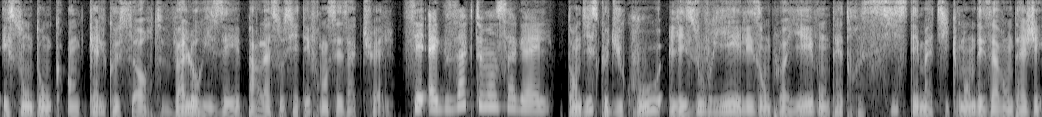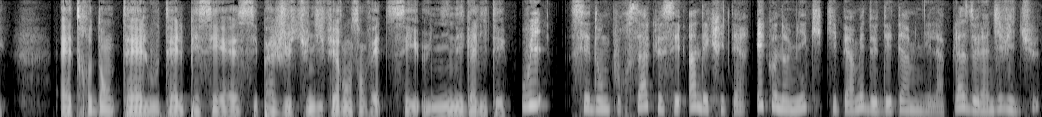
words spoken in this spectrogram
et sont donc en quelque sorte valorisés par la société française actuelle. C'est exactement ça Gaël. Tandis que du coup, les ouvriers et les employés vont être systématiquement désavantagés. Être dans tel ou tel PCS, c'est pas juste une différence en fait, c'est une inégalité. Oui, c'est donc pour ça que c'est un des critères économiques qui permet de déterminer la place de l'individu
